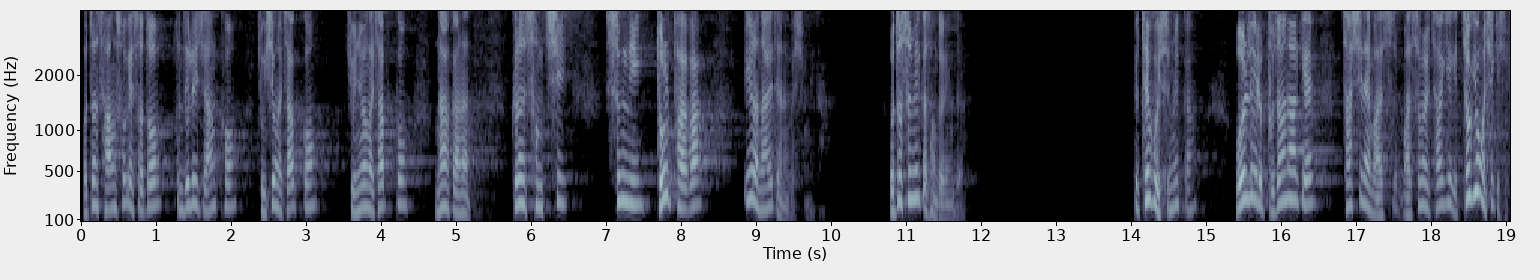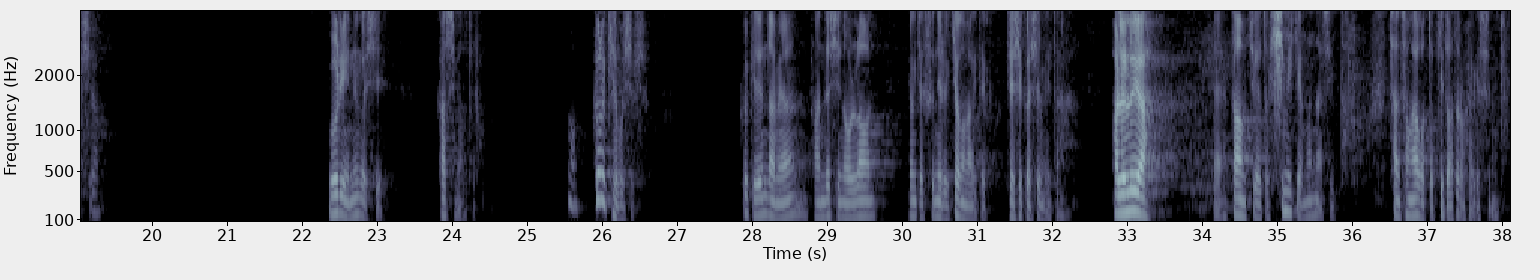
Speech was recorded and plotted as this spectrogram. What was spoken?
어떤 상황 속에서도 흔들리지 않고 중심을 잡고 균형을 잡고 나아가는 그런 성취, 승리, 돌파가 일어나야 되는 것입니다. 어떻습니까, 성도님들? 그 되고 있습니까? 원리를 부단하게 자신의 말씀, 말씀을 자기에게 적용을 시키십시오. 머리에 있는 것이 가슴에 오도록. 어, 그렇게 해보십시오. 그렇게 된다면 반드시 놀라운 영적 승리를 경험하게 되- 되실 것입니다. 할렐루야. 예, 다음 주에도 힘있게 만날 수 있도록 찬송하고 또 기도하도록 하겠습니다.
